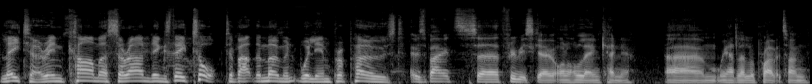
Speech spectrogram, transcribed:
Later, in calmer surroundings, they talked about the moment William proposed. It was about uh, three weeks ago on holiday in Kenya. Um, we had a little private time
